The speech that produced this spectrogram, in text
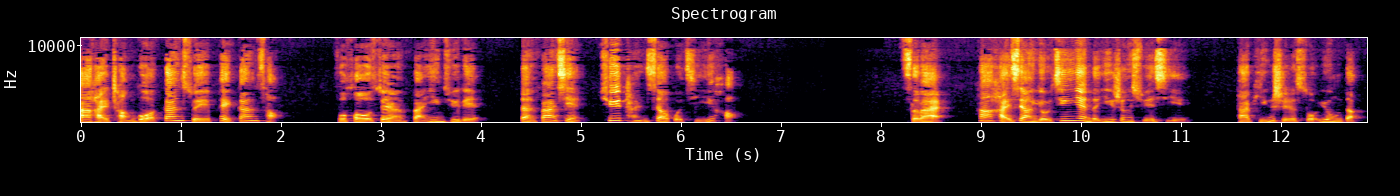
他还尝过甘遂配甘草，服后虽然反应剧烈，但发现祛痰效果极好。此外，他还向有经验的医生学习，他平时所用的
